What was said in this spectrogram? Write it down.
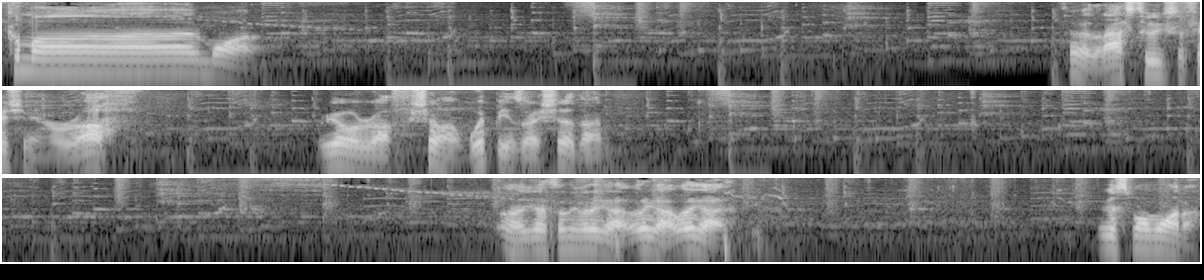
Come on, Moano. You, the last two weeks of fishing been rough. Real rough. Should have whippings what I should have done. Oh, I got something. What I got? What I got? What I got? Maybe a small moano.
